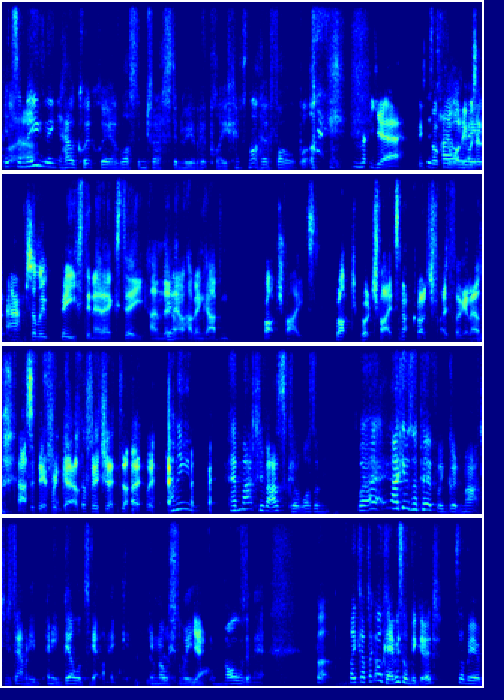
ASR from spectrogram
It's Wow. amazing how quickly I've lost interest in Rhea Ripley. It's not her fault, but yeah, they took the one who was an absolute beast in NXT, and they're Yeah. now having having crotch fights. Crotch, crotch fights, not crotch fights. Fucking hell, that's a different kettle of fish entirely. I mean, her match with Asuka wasn't. Well, I, I give it a perfectly good match. You just didn't have any any build to get like emotionally Yeah. involved in it. But like I was like, okay, this will be good. This will be a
